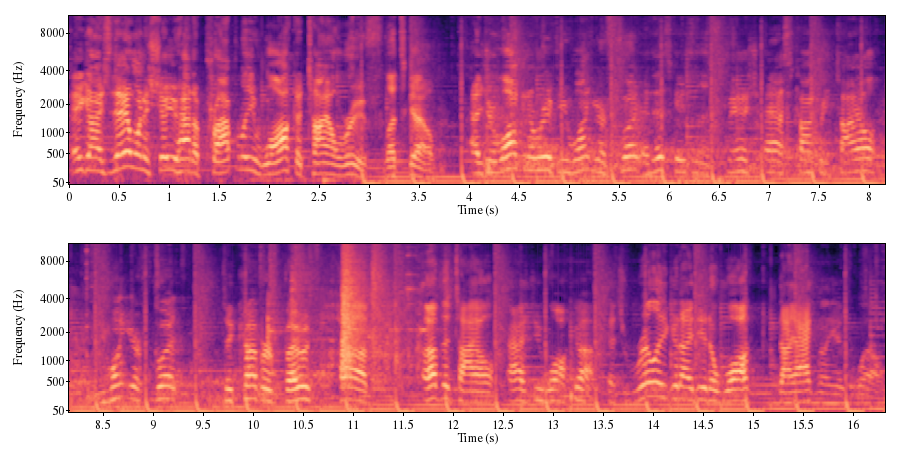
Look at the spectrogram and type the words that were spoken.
Hey guys, today I want to show you how to properly walk a tile roof. Let's go. As you're walking a roof, you want your foot, in this case it's a Spanish S concrete tile, you want your foot to cover both hubs of the tile as you walk up. It's really a good idea to walk diagonally as well.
